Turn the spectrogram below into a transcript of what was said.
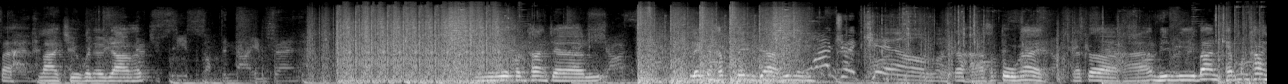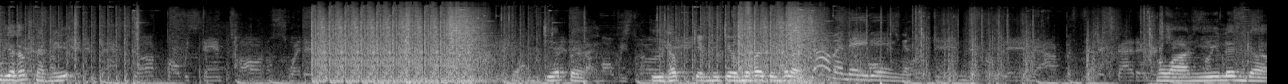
ไปล่าคิวกันยาวๆครับนี่ค่อนข้างจะเล็กนะครับเล่นยากนิดนึง Quadra kill. ก็หาศัตรูง่าย แล้วก็หามีมีบ้านแคมป์ค่อนข้างเยอะครับแบบนี้ จี๊ยบเลยดีครับเกมนี้เจอไม่ค่อยตึงเท่าไหร่ Dominating. เมื่อวานนี้เล่นกับ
